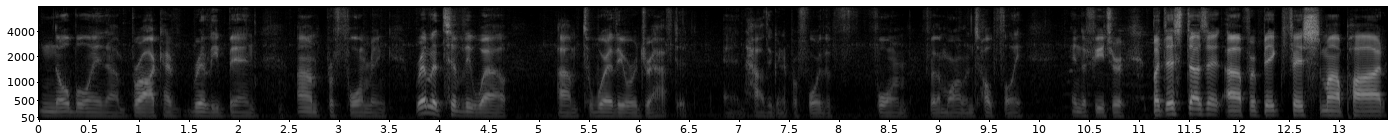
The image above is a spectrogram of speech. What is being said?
Noble and uh, Brock have really been um, performing relatively well um, to where they were drafted and how they're going to perform the form for the Marlins, hopefully, in the future. But this does it uh, for Big Fish Small Pod.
